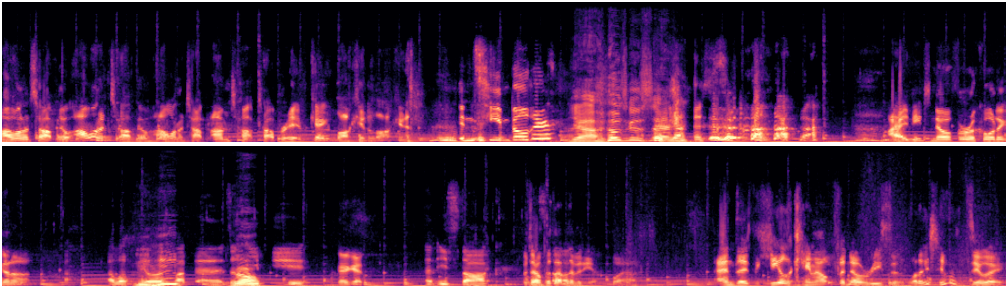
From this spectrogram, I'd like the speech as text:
I want to top. No, I want to top. No, I want to top. I'm top topper. AFK. Lock in. Lock in. In Team Builder? Yeah, I was gonna say. I need to know if we're recording or not. I love your Mhm. weapon. It's an Yeah. EP. Okay, good. An E-stock. But don't put that in the video. Wow. And the, the heal came out for no reason. What are these people doing?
